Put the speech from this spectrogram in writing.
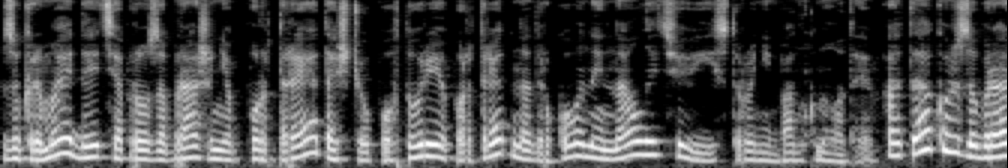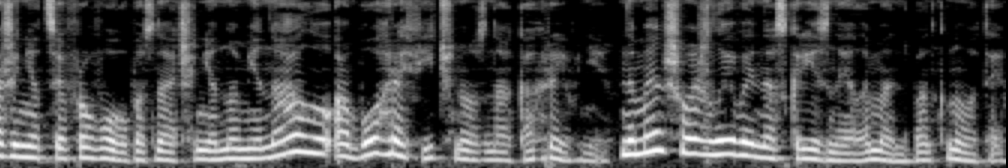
Зокрема, йдеться про зображення портрета, що повторює портрет, надрукований на лицьовій стороні банкноти, а також зображення цифрового позначення номіналу або графічного знака гривні. Не менш важливо важливий наскрізний елемент банкноти.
